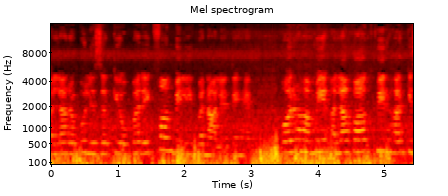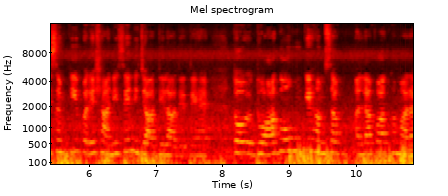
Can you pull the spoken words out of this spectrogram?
अल्लाह रब्बुल इज़्ज़त के ऊपर एक फर्म बिलीव बना लेते हैं। और हमें अल्लाह पाक फिर हर किस्म की परेशानी से निजात दिला देते हैं। तो दुआ गो हूँ कि हम सब अल्लाह पाक हमारा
